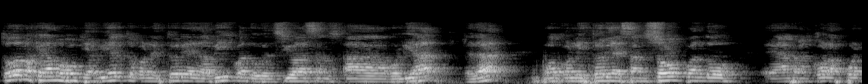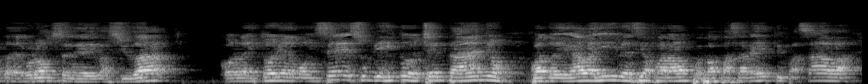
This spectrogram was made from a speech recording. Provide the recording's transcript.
Todos nos quedamos boquiabiertos con la historia de David cuando venció a, San, a Goliat, ¿verdad? O con la historia de Sansón cuando eh, arrancó las puertas de bronce de la ciudad. Con la historia de Moisés, un viejito de 80 años, cuando llegaba allí le decía a Faraón, pues va a pasar esto y pasaba.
